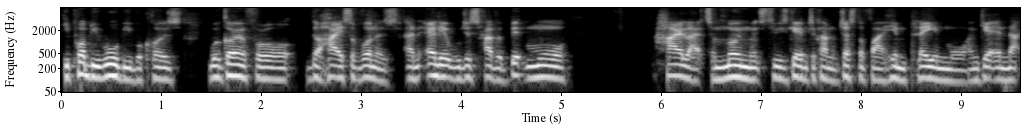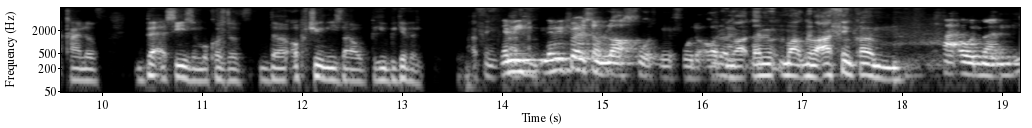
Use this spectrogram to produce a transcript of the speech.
he probably will be because we're going for the highest of honors. And Elliott will just have a bit more highlights and moments to his game to kind of justify him playing more and getting that kind of better season because of the opportunities that he'll be given. I think. Let me think- let me throw in some last thoughts before the old Hold on, man. Mark. Let me, Mark. No, I think um, That old man.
